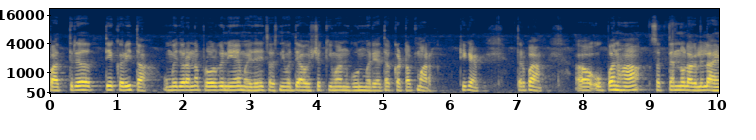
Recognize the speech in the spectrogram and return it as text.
पात्रतेकरिता उमेदवारांना प्रवर्गनिहाय मैदानी चाचणीमध्ये आवश्यक किमान गुण मर्यादा कट ऑफ मार्क ठीक आहे? तर पहा ओपन हा सत्त्याण्णव लागलेला आहे.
